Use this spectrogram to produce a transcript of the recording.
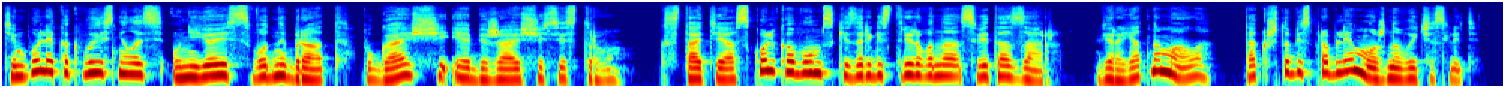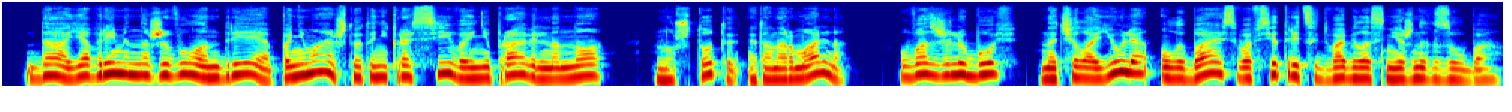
Тем более, как выяснилось, у нее есть сводный брат, пугающий и обижающий сестру. Кстати, а сколько в Омске зарегистрировано Светозар? Вероятно, мало. Так что без проблем можно вычислить. Да, я временно живу у Андрея, понимаю, что это некрасиво и неправильно, но... Ну что ты, это нормально. У вас же любовь, начала Юля, улыбаясь во все 32 белоснежных зуба.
